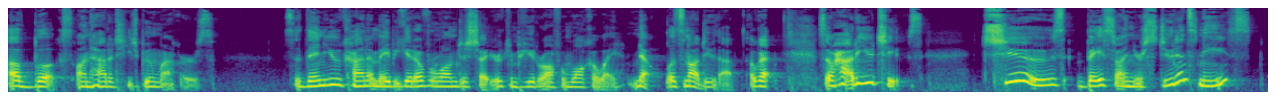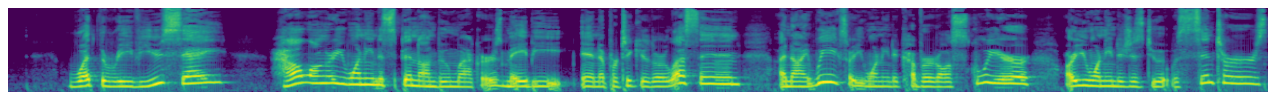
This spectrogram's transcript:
of books on how to teach boomwhackers. So then you kind of maybe get overwhelmed, just shut your computer off and walk away. No, let's not do that. Okay. So, how do you choose? Choose based on your students' needs, what the reviews say, how long are you wanting to spend on boomwhackers? Maybe in a particular lesson, a nine weeks? Are you wanting to cover it all school year? Are you wanting to just do it with centers?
